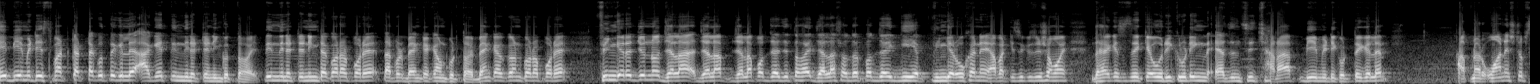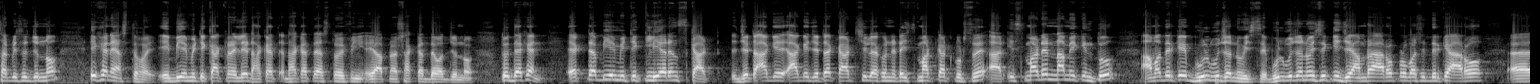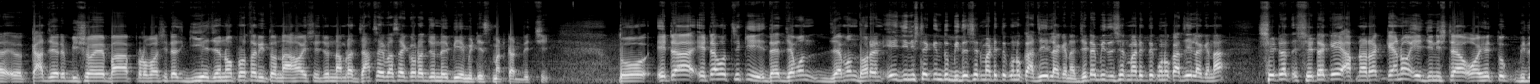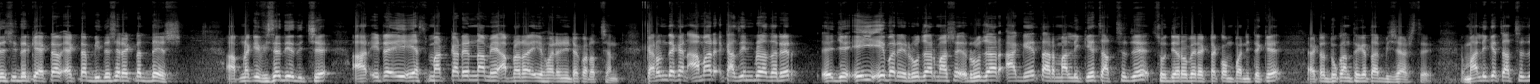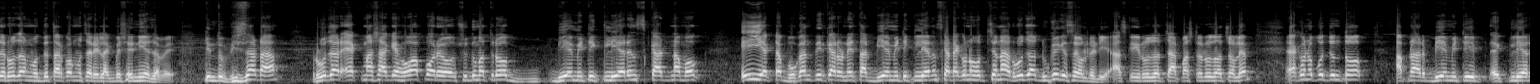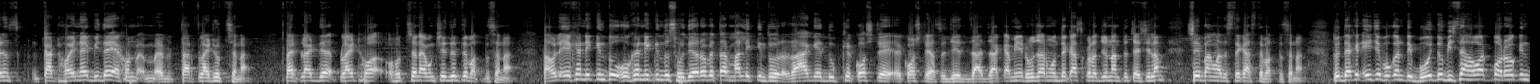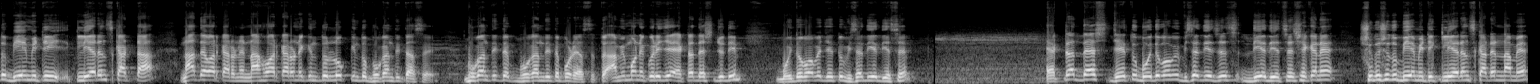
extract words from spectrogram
এই বিএমইটি স্মার্ট কার্ডটা করতে গেলে আগে তিন দিনের ট্রেনিং করতে হয়। তিন দিনের ট্রেনিংটা করার পরে তারপর ব্যাঙ্ক অ্যাকাউন্ট করতে হয়। ব্যাঙ্ক অ্যাকাউন্ট করার পরে ফিঙ্গারের জন্য জেলা জেলা জেলা পর্যায়ে যেতে হয়। জেলা সদর পর্যায়ে গিয়ে ফিঙ্গার ওখানে আবার কিছু কিছু সময় দেখা গেছে যে কেউ রিক্রুটিং এজেন্সি ছাড়া বিএমইটি করতে গেলে আপনার ওয়ান স্টপ সার্ভিসের জন্য এখানে আসতে হয়। এই বিএমইটি কাকরাইলে ঢাকাতে ঢাকাতে আসতে হয় আপনার সাক্ষাৎ দেওয়ার জন্য। তো দেখেন, একটা বিএমইটি ক্লিয়ারেন্স কার্ড যেটা আগে আগে যেটা কার্ড ছিল, এখন এটা স্মার্ট কার্ড করছে। আর স্মার্টের নামে কিন্তু আমাদেরকে ভুল বোঝানো হয়েছে। ভুল বোঝানো হয়েছে কি? যে আমরা আরও প্রবাসীদেরকে আরও কাজের বিষয়ে বা প্রবাসীরা গিয়ে যেন প্রতারিত না হয় সেই জন্য আমরা যাচাই বাছাই করার জন্য বিএমইটি স্মার্ট কার্ড দিচ্ছি। তো এটা এটা হচ্ছে কি যেমন যেমন ধরেন এই জিনিসটা কিন্তু বিদেশের মাটিতে কোনো কাজেই লাগে না। যেটা বিদেশের মাটিতে কোনো কাজেই লাগে না, সেটা, সেটাকে আপনারা কেন এই জিনিসটা অহেতুক বিদেশিদেরকে একটা একটা বিদেশের একটা দেশ আপনাকে ভিসা দিয়ে দিচ্ছে, আর এটা এই স্মার্ট কার্ডের নামে আপনারা এই হয়রানিটা করাচ্ছেন? কারণ দেখেন, আমার কাজিন ব্রাদারের এই যে, এই এবারে রোজার মাসে, রোজার আগে তার মালিকে চাচ্ছে যে সৌদি আরবের একটা কোম্পানি থেকে একটা দোকান থেকে তার ভিসা আসছে। মালিকে চাচ্ছে যে রোজার মধ্যে তার কর্মচারী লাগবে, সে নিয়ে যাবে। কিন্তু ভিসাটা রোজার এক মাস আগে হওয়া পরেও শুধুমাত্র বিএমইটি ক্লিয়ারেন্স কার্ড নামক এই একটা ভোগান্তির কারণে তার বিএমইটি ক্লিয়ারেন্স কার্ড এখনও হচ্ছে না, রোজা ঢুকে গেছে অলরেডি আজকে এই রোজা চার পাঁচটা রোজা চলে। এখনও পর্যন্ত আপনার বিএমইটি ক্লিয়ারেন্স কার্ড হয় নাই বিদায়, এখন তার ফ্লাইট হচ্ছে না। তার ফ্লাইট ফ্লাইট হচ্ছে না এবং সে যেতে পারতেছে না। তাহলে এখানে কিন্তু ওখানে কিন্তু সৌদি আরবে তার মালিক কিন্তু রাগে, দুঃখে, কষ্টে কষ্টে আছে। যে যাকে আমি রোজার মধ্যে কাজ করার জন্য আনতে চাইছিলাম, সে বাংলাদেশ থেকে আসতে পারতেছে না। তো দেখেন এই যে ভোগান্তি, বৈধ ভিসা হওয়ার পরেও কিন্তু বিএমইটি ক্লিয়ারেন্স কার্ডটা না দেওয়ার কারণে না হওয়ার কারণে কিন্তু লোক কিন্তু ভোগান্তিতে আছে। ভোগান্তিতে ভোগান্তিতে পড়ে আছে। তো আমি মনে করি যে একটা দেশ যদি বৈধভাবে যেহেতু ভিসা দিয়ে দিয়েছে, একটা দেশ যেহেতু বৈধভাবে ভিসা দিয়েছে দিয়ে দিয়েছে, সেখানে শুধু শুধু বিএমইটি ক্লিয়ারেন্স কার্ডের নামে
